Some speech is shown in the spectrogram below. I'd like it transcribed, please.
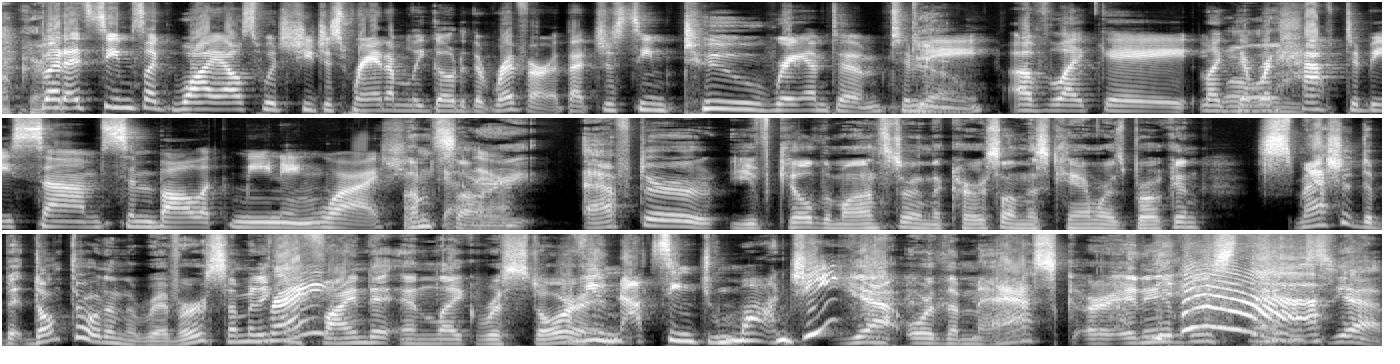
Okay. But it seems like why else would she just randomly go to the river? That just seemed too random to me. Of like a like there would have to be some symbolic meaning why she. I'm sorry. there. After you've killed the monster and the curse on this camera is broken, smash it to bit. Don't throw it in the river. Somebody Right? can find it and like restore Have it. you not seen Jumanji? yeah, or the mask or any of these Yeah. things. Yeah,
